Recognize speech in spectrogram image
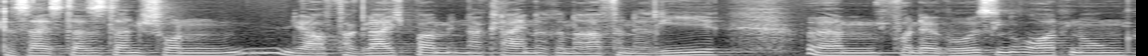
Das heißt, das ist dann schon ja, vergleichbar mit einer kleineren Raffinerie ähm, von der Größenordnung.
